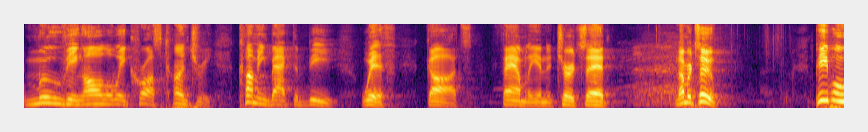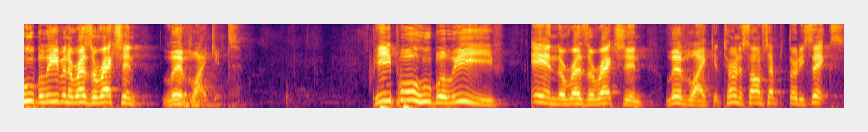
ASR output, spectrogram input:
moving all the way cross country, coming back to be with God's family. And the church said, Number two, people who believe in the resurrection live like it. People who believe in the resurrection live like it. Turn to Psalm chapter 36.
